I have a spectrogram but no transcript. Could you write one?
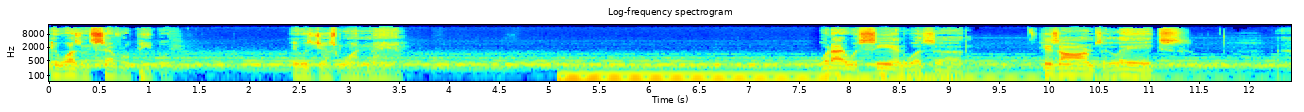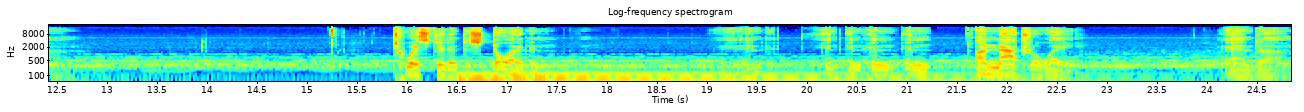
it wasn't several people, it was just one man. What I was seeing was uh, his arms and legs uh, twisted and distorted and in, in, in, in, unnatural way. And um,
